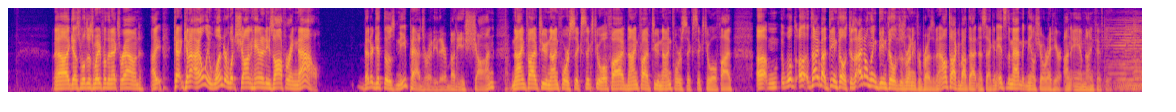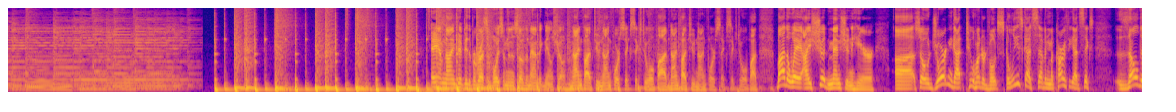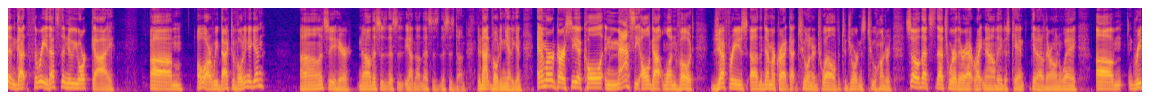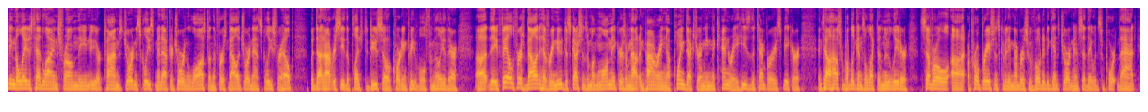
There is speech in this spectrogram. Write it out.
Well, I guess we'll just wait for the next round. I can, can I, I only wonder what Sean Hannity's offering now. Better get those knee pads ready there, buddy. Sean. 952 946 6205. 952 946 6205. Uh, we'll uh, talk about Dean Phillips because I don't think Dean Phillips is running for president. I'll talk about that in a second. It's the Matt McNeil Show right here on AM 950. AM 950, the progressive voice of Minnesota, the Matt McNeil Show. 952 946 6205. 952 946 6205. By the way, I should mention here uh, so Jordan got 200 votes. Scalise got seven. McCarthy got six. Zeldin got three. That's the New York guy. Um, oh, are we back to voting again? Uh, let's see here. No, this is this is yeah. No, this is this is done. They're not voting yet again. Emmer, Garcia, Cole, and Massey all got one vote. Jeffries, uh, the Democrat, got 212 to Jordan's 200. So that's that's where they're at right now. They just can't get out of their own way. Um, reading the latest headlines from the New York Times, Jordan Scalise met after Jordan lost on the first ballot. Jordan asked Scalise for help, but did not receive the pledge to do so, according to people familiar there. Uh, the failed first ballot has renewed discussions among lawmakers about empowering uh, Poindexter, I mean McHenry. He's the temporary speaker until House Republicans elect a new leader. Several uh, Appropriations Committee members who voted against Jordan have said they would support that.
